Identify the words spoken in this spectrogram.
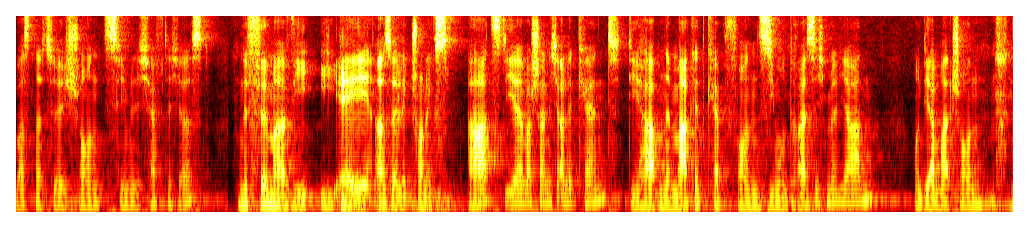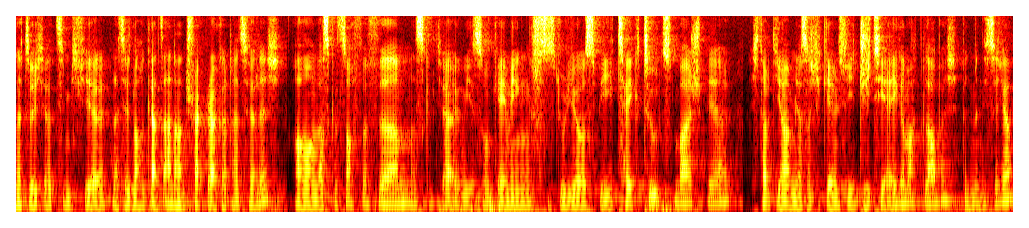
was natürlich schon ziemlich heftig ist. Eine Firma wie EA, also Electronics Arts, die ihr wahrscheinlich alle kennt, die haben eine Market Cap von 37 Milliarden. Und die haben halt schon natürlich ziemlich viel, natürlich noch einen ganz anderen Track Record natürlich. Und was gibt es noch für Firmen? Es gibt ja irgendwie so Gaming-Studios wie Take-Two zum Beispiel. Ich glaube, die haben ja solche Games wie GTA gemacht, glaube ich, bin mir nicht sicher.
